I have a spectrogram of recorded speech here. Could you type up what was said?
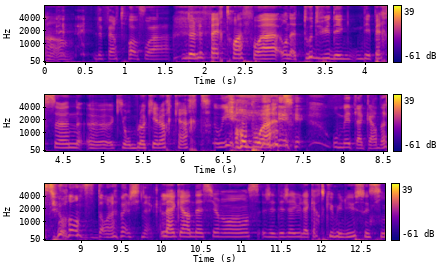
Hein, Le faire trois fois. de le faire trois fois, on a toutes vu des, des personnes euh, qui ont bloqué leur carte. Oui. En boîte. Ou mettre la carte d'assurance dans la machine à carte. La carte d'assurance, j'ai déjà eu la carte Cumulus aussi.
